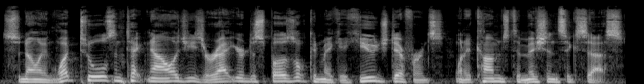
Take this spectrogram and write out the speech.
So, knowing what tools and technologies are at your disposal can make a huge difference when it comes to mission success.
